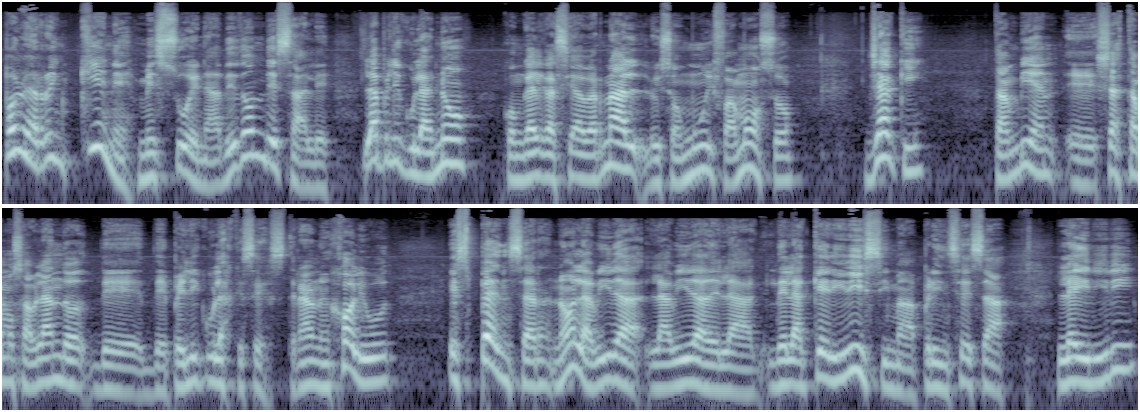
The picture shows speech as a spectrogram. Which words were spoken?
Pablo Larraín, ¿quién es? Me suena. ¿De dónde sale? La película No, con Gal García Bernal, lo hizo muy famoso. Jackie, también, eh, ya estamos hablando de, películas que se estrenaron en Hollywood. Spencer, ¿no? La vida, la vida de, la, de la queridísima princesa Lady Di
